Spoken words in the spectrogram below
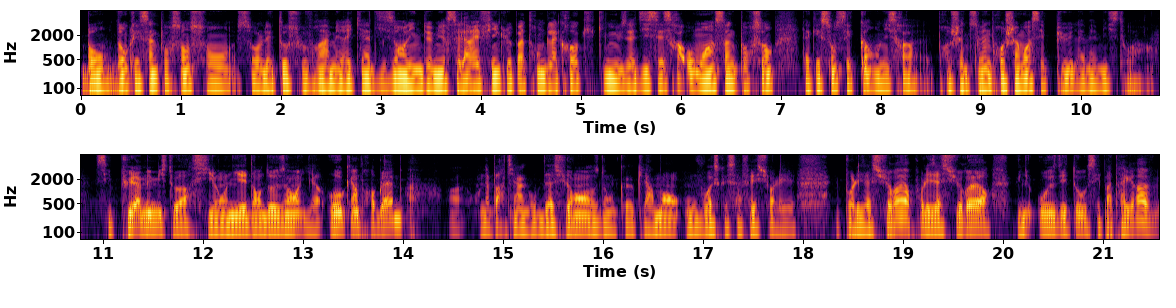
Bon, donc les 5% sont sur les taux souverains américains à 10 ans en ligne de mire. C'est Larry Fink, le patron de BlackRock, qui nous a dit ce sera au moins 5%. La question, c'est quand on y sera. Prochaine semaine, prochain mois, c'est plus la même histoire. C'est plus la même histoire. Si on y est dans deux ans, il n'y a aucun problème. On appartient à un groupe d'assurance, donc euh, clairement, on voit ce que ça fait sur les pour les assureurs. Pour les assureurs, une hausse des taux, c'est pas très grave.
